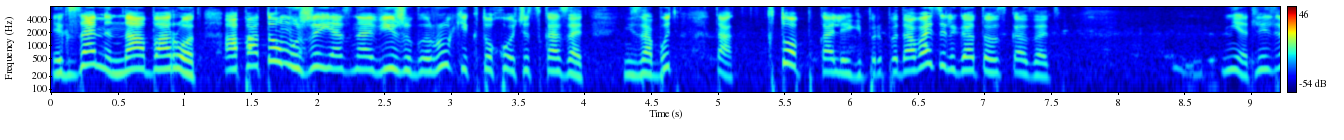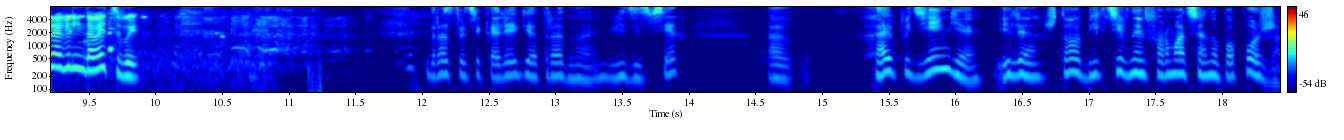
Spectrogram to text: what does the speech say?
Экзамен наоборот. А потом уже, я знаю, вижу руки, кто хочет сказать. Не забудь. Так, кто, коллеги, преподаватели готовы сказать? Нет, Лилия Равильевна, давайте вы. Здравствуйте, коллеги, отрадно видеть всех. Э, хайп и деньги или что, объективная информация, но попозже?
